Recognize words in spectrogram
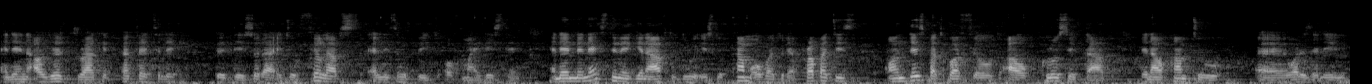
and then I'll just drag it perfectly to this so that it will fill up a little bit of my distance. And then the next thing again I have to do is to come over to the properties. On this particular field I'll close it up. Then I'll come to uh, what is the name?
